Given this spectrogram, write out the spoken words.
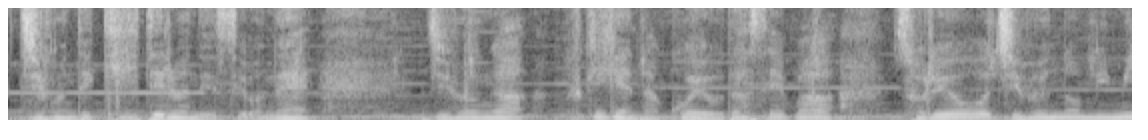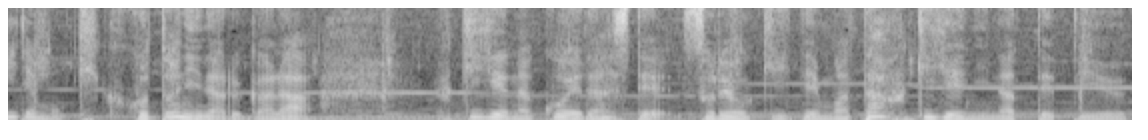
自分で聞いてるんですよね。自分が不機嫌な声を出せばそれを自分の耳でも聞くことになるから機嫌な声出してそれを聞いてまた不機嫌になってっていう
